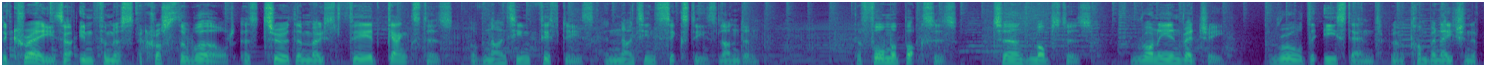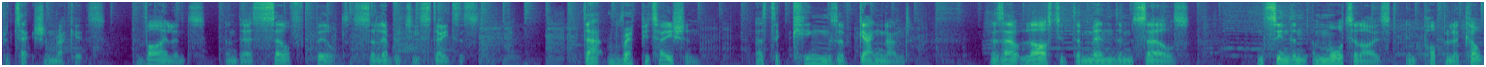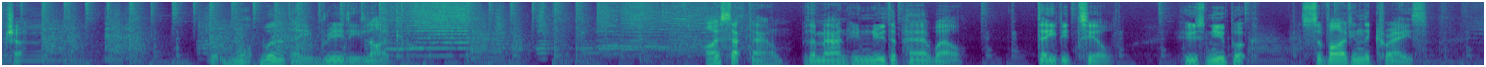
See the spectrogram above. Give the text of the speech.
The Krays are infamous across the world as two of the most feared gangsters of 1950s and 1960s London. The former boxers turned mobsters, Ronnie and Reggie, ruled the East End with a combination of protection rackets, violence, and their self built celebrity status. That reputation as the kings of gangland has outlasted the men themselves and seen them immortalised in popular culture. But what were they really like? I sat down with a man who knew the pair well, David Teal, whose new book, Surviving the Krays,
